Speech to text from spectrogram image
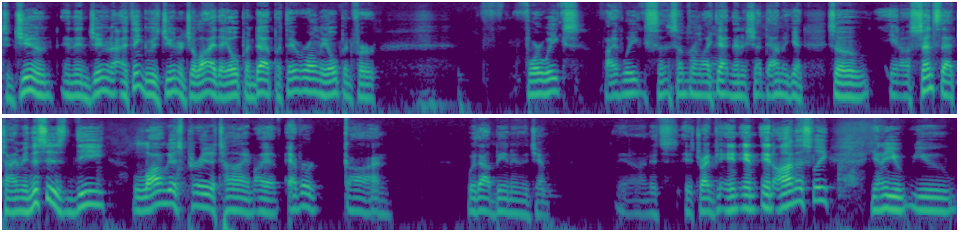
to June, and then June. I think it was June or July they opened up, but they were only open for four weeks, five weeks, something, something like like that. and then it shut down again. So you know, since that time, and this is the longest period of time I have ever gone without being in the gym. You know, and it's it's driving. And, and, and honestly, you know, you you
